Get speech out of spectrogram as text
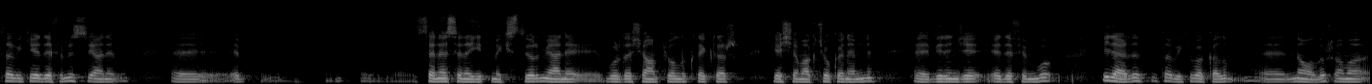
tabii ki hedefimiz yani e, hep e, sene sene gitmek istiyorum. Yani burada şampiyonluk tekrar yaşamak çok önemli. Birinci hedefim bu. İleride tabii ki bakalım ne olur ama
